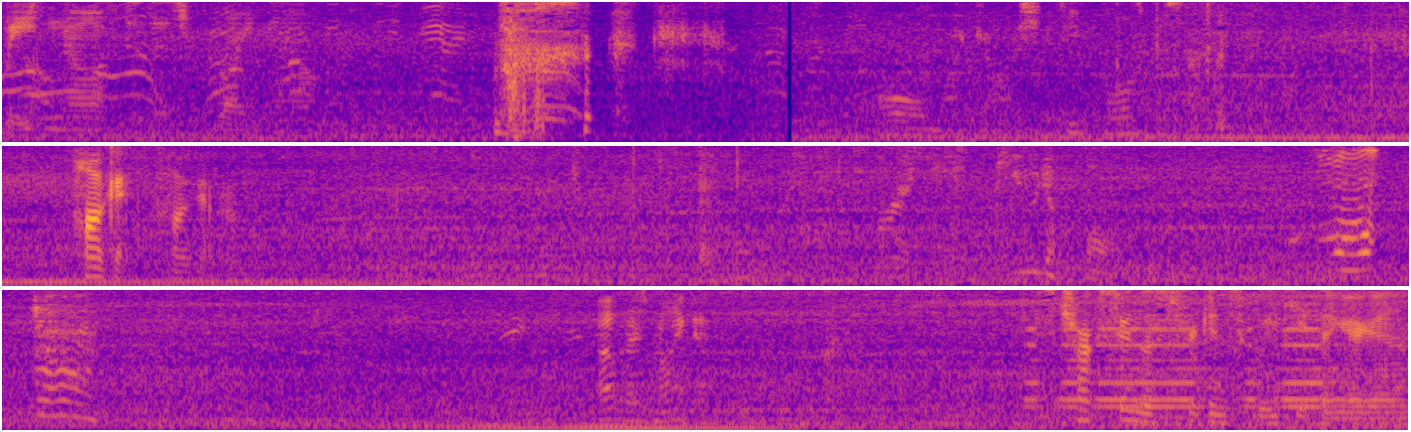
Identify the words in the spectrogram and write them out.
beating off to this right now. Oh my gosh! If he pulls beside me, honk it, honk it. frick! It's beautiful. Oh, there's Micah. This truck's doing this freaking squeaky thing again.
